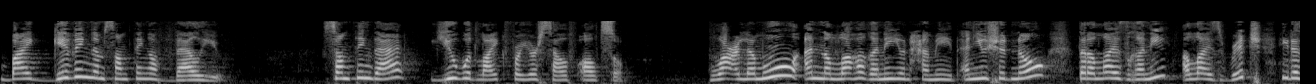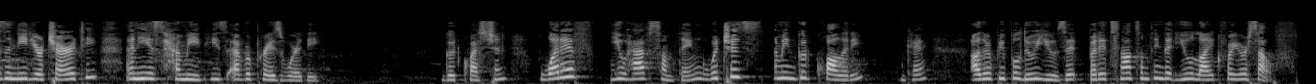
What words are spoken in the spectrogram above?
by giving them something of value. Something that you would like for yourself also. وَاعْلَمُوا أَنَّ اللَّهَ غَنِيٌّ حَمِيدٌ And you should know that Allah is ghani, Allah is rich, He doesn't need your charity, and He is hamid, He's ever praiseworthy. Good question. What if you have something which is, I mean, good quality, okay? Other people do use it, but it's not something that you like for yourself.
